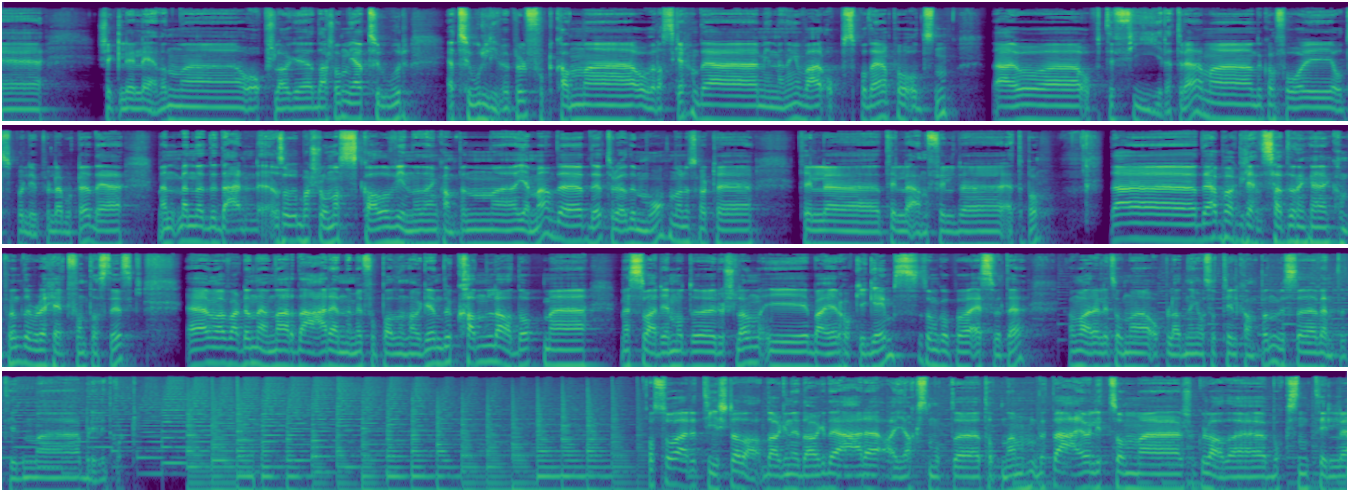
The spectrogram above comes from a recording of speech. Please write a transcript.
skikkelig leven og oppslag der sånn. Jeg tror, jeg tror Liverpool fort kan overraske. Det er min mening. Vær obs på det på oddsen. Det er jo opp til fire, tror jeg, du kan få i odds på Liverpool der borte. Det, men, men det der, altså Barcelona skal vinne den kampen hjemme. Det, det tror jeg det må når de skal til, til, til Anfield etterpå. Det er, det er, bare å glede seg til den kampen. Det blir helt fantastisk. Eh, verdt å nevne er Det er NM i fotball denne dagen. Du kan lade opp med, med Sverige mot Russland i Beyer Hockey Games, som går på SVT. Det kan være litt sånn eh, oppladning også til kampen hvis eh, ventetiden eh, blir litt kort. Og så er det tirsdag, da. Dagen i dag. Det er Ajax mot Tottenham. Dette er jo litt som sjokoladeboksen til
